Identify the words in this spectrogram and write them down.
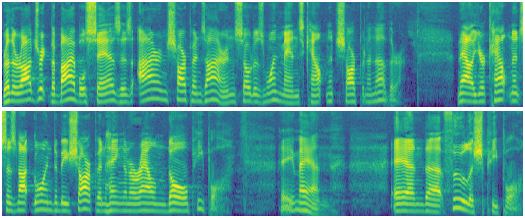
Brother Roderick, the Bible says, as iron sharpens iron, so does one man's countenance sharpen another. Now, your countenance is not going to be sharpened hanging around dull people. Amen. And uh, foolish people.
